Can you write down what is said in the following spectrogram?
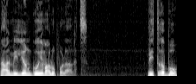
מעל מיליון גויים עלו פה לארץ. והתרבו.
